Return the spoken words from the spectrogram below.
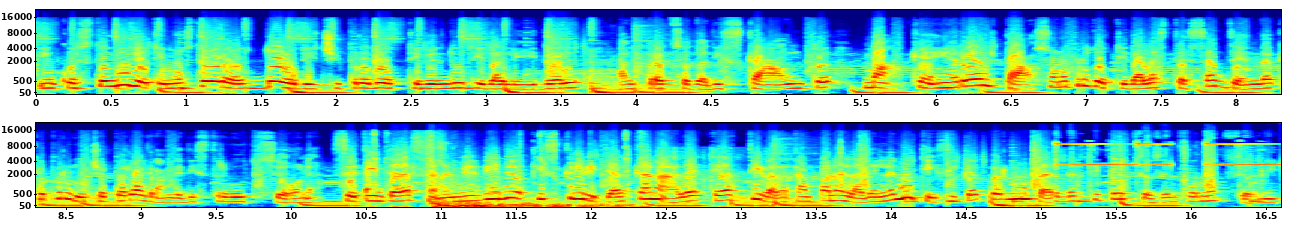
In questo video ti mostrerò 12 prodotti venduti da Lidl al prezzo da discount, ma che in realtà sono prodotti dalla stessa azienda che produce per la grande distribuzione. Se ti interessano i miei video iscriviti al canale e attiva la campanella delle notifiche per non perderti preziose informazioni.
